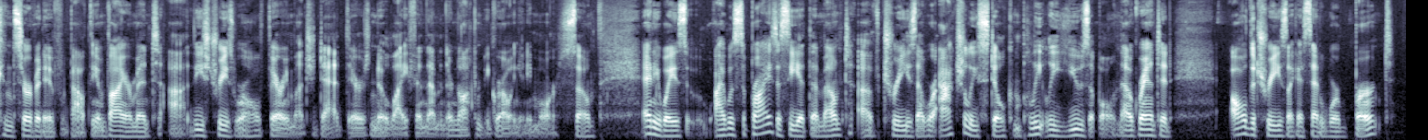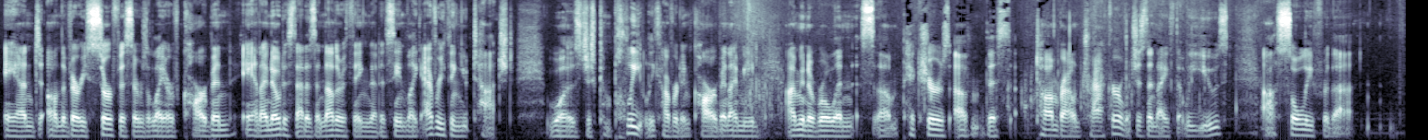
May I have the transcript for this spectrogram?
conservative about the environment, uh, these trees were all very much dead. There's no life in them and they're not going to be growing anymore. So, anyways, I was surprised to see at the amount of trees that were actually still completely usable. Now, granted, all the trees, like I said, were burnt and on the very surface there was a layer of carbon. And i noticed that as another thing that it seemed like everything you touched was just completely covered in carbon. I mean i'm going to roll in some pictures of this tom brown tracker which is the knife that we used uh, solely for the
